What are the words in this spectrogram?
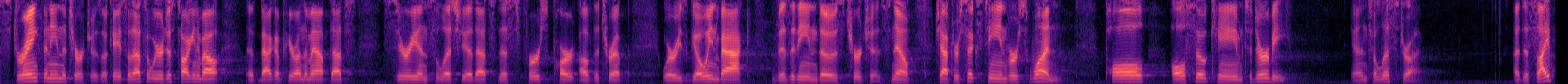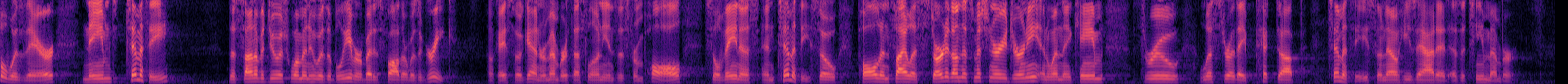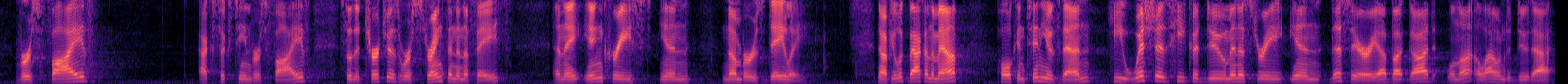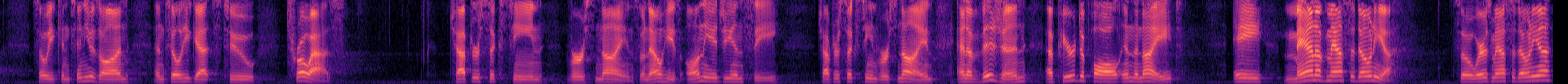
Strengthening the churches. Okay, so that's what we were just talking about. Uh, back up here on the map, that's Syria and Cilicia. That's this first part of the trip where he's going back, visiting those churches. Now, chapter 16, verse 1 Paul also came to Derbe and to Lystra. A disciple was there named Timothy, the son of a Jewish woman who was a believer, but his father was a Greek. Okay, so again, remember, Thessalonians is from Paul, Silvanus, and Timothy. So Paul and Silas started on this missionary journey, and when they came through Lystra, they picked up Timothy. So now he's added as a team member. Verse 5, Acts 16, verse 5. So the churches were strengthened in the faith, and they increased in numbers daily. Now, if you look back on the map, Paul continues then he wishes he could do ministry in this area, but God will not allow him to do that. So he continues on until he gets to Troas, chapter 16, verse 9. So now he's on the Aegean Sea, chapter 16, verse 9, and a vision appeared to Paul in the night, a man of Macedonia. So where's Macedonia?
